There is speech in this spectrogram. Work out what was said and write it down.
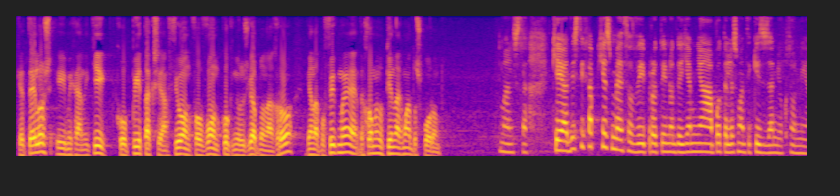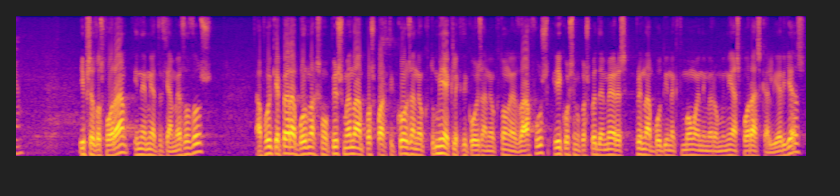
και τέλος η μηχανική κοπή ταξιανθιών φοβών κόκκινου ρουζιού από τον αγρό για να αποφύγουμε ενδεχόμενο τίναγμα των σπόρων του. Μάλιστα. Και αντίστοιχα, ποιες μέθοδοι προτείνονται για μια αποτελεσματική ζυζανιοκτονία. Η ψευδοσπορά είναι μια τέτοια μέθοδος. Από εκεί και πέρα μπορούμε να χρησιμοποιήσουμε ένα προσπαρτικό μη εκλεκτικό ζανιοκτόνο εδάφους 20 με 25 μέρες πριν από την εκτιμόμενη ημερομηνία σποράς καλλιέργειας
